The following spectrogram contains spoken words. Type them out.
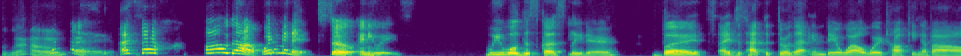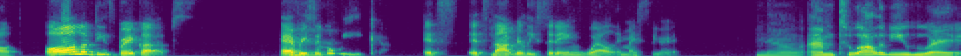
Wow. Okay. I said, hold up, wait a minute. So, anyways, we will discuss later, but I just had to throw that in there while we're talking about all of these breakups every yeah. single week. It's it's not really sitting well in my spirit. No. Um to all of you who are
